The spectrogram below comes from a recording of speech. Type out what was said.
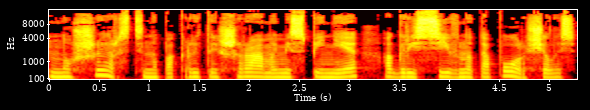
но шерсть на покрытой шрамами спине агрессивно топорщилась.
